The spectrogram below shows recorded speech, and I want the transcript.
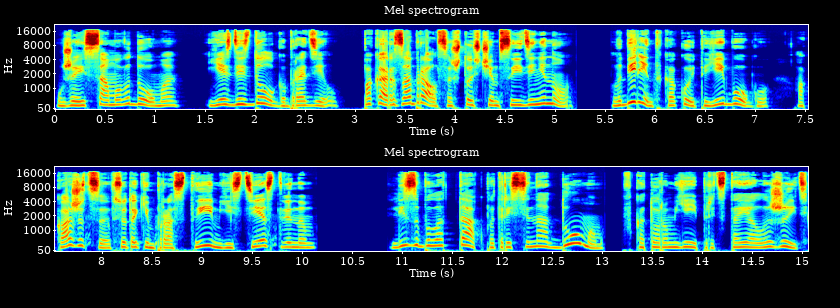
уже из самого дома. Я здесь долго бродил, пока разобрался, что с чем соединено. Лабиринт какой-то, ей-богу. Окажется все таким простым, естественным. Лиза была так потрясена домом, в котором ей предстояло жить,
